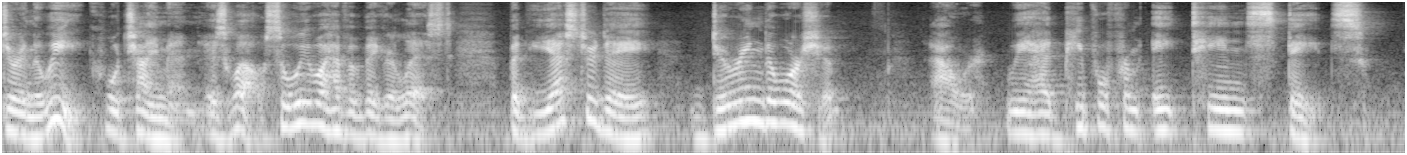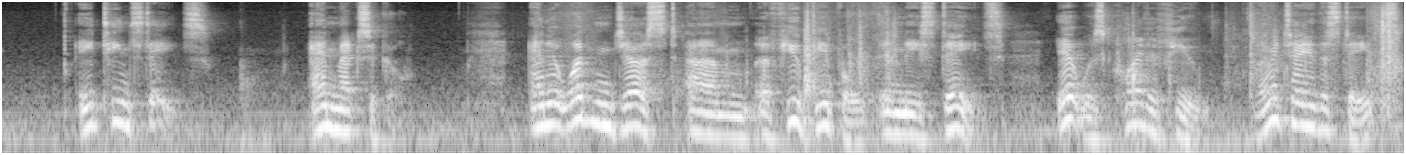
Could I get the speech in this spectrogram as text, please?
during the week will chime in as well. So we will have a bigger list. But yesterday, during the worship hour, we had people from 18 states. 18 states and Mexico. And it wasn't just um, a few people in these states, it was quite a few. Let me tell you the states.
